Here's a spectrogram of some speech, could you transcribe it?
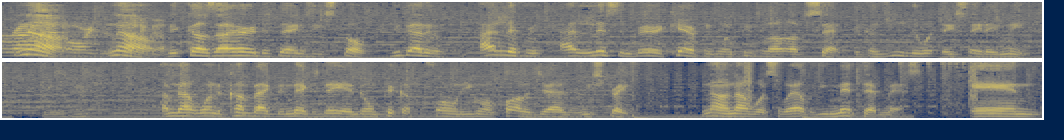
around no, or you no, go? because I heard the things he spoke. You got to. I listen. I listen very carefully when people are upset because usually what they say they mean. Mm-hmm. I'm not one to come back the next day and gonna pick up the phone. and You're gonna apologize and we straight. No, not whatsoever. You meant that mess. And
